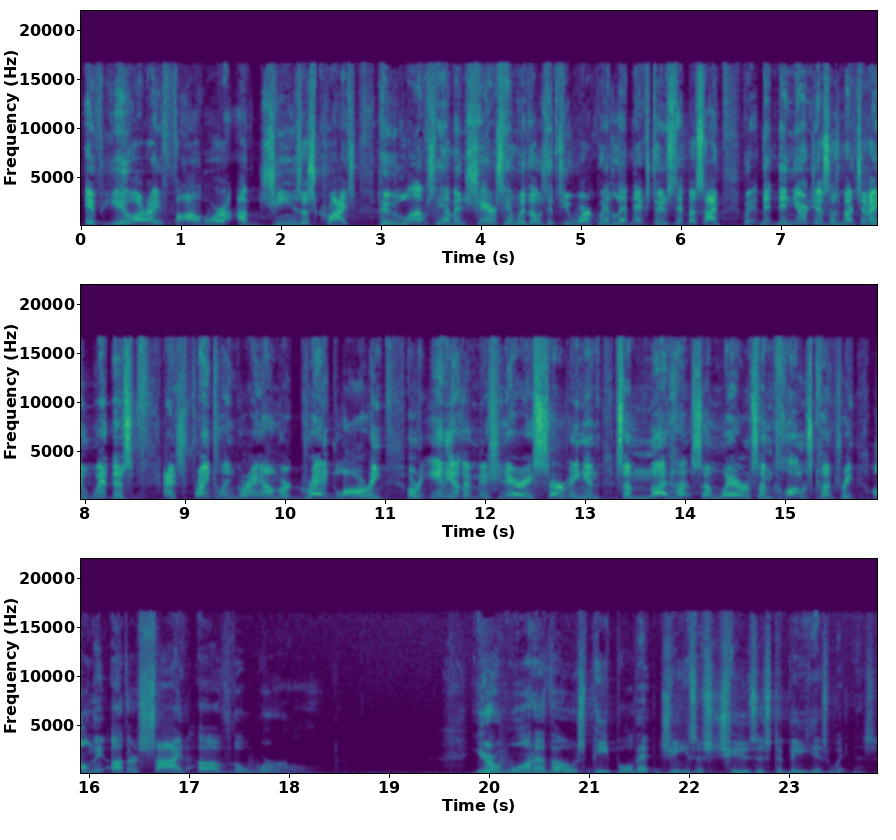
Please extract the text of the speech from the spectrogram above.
If you are a follower of Jesus Christ who loves Him and shares Him with those that you work with, live next to, sit beside, then you're just as much of a witness as Franklin Graham or Greg Laurie or any other missionary serving in some mud hut somewhere or some closed country on the other side of the world. You're one of those people that Jesus chooses to be His witnesses.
